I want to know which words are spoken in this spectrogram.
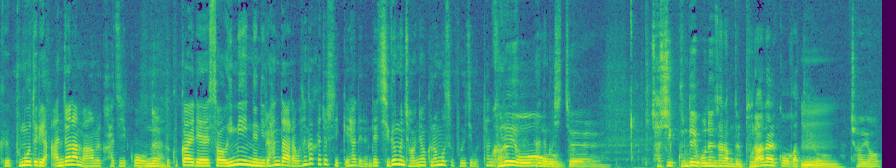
그 부모들이 안전한 마음을 가지고 네. 그 국가에 대해서 의미 있는 일을 한다라고 생각해 줄 수 있게 해야 되는데 지금은 전혀 그런 모습을 보이지 못한다는 것이죠. 네. 자식 군대 보낸 사람들 불안할 것 같아요. 음. 저요.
